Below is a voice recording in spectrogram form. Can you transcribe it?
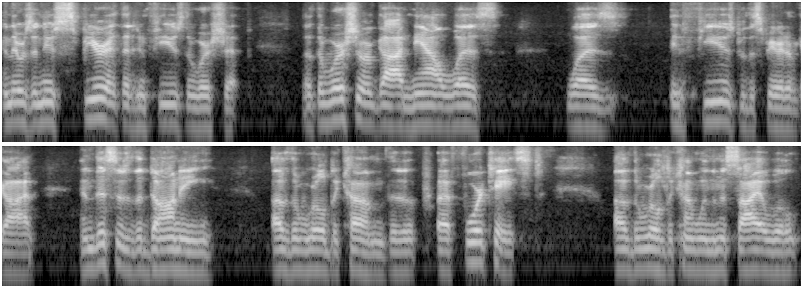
And there was a new spirit that infused the worship. That the worship of God now was was infused with the Spirit of God. And this is the dawning of the world to come, the foretaste of the world to come when the Messiah will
